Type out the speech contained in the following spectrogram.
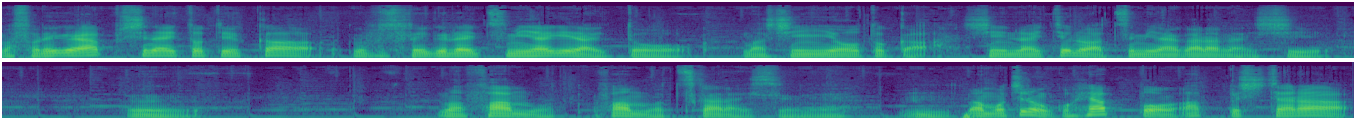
まあ、それぐらいアップしないとというかそれぐらい積み上げないと、まあ、信用とか信頼っていうのは積み上がらないし、うん。まあ、ファンもファンもつかないですよね、うん。まあ、もちろん500本アップしたら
